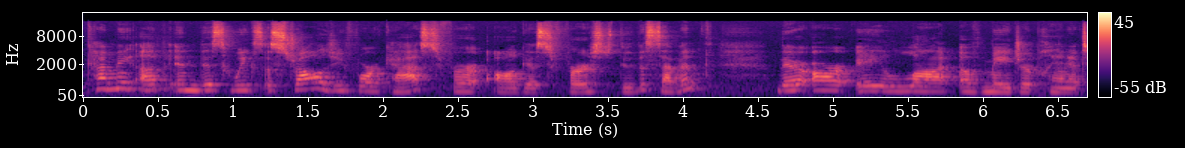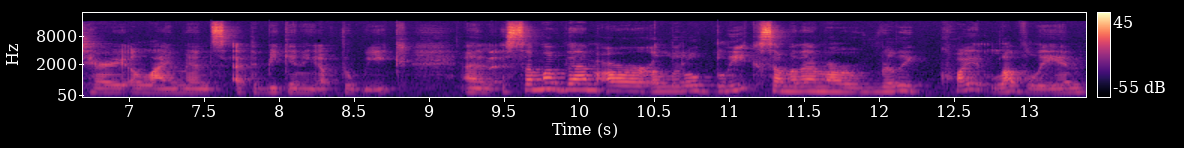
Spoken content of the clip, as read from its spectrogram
Coming up in this week's astrology forecast for August 1st through the 7th, there are a lot of major planetary alignments at the beginning of the week, and some of them are a little bleak, some of them are really quite lovely, and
